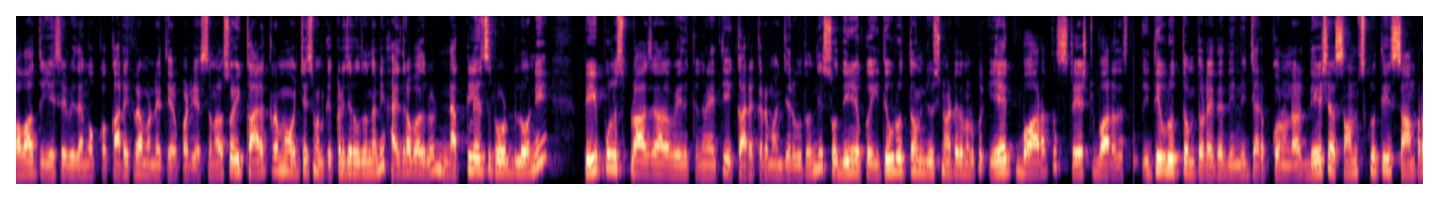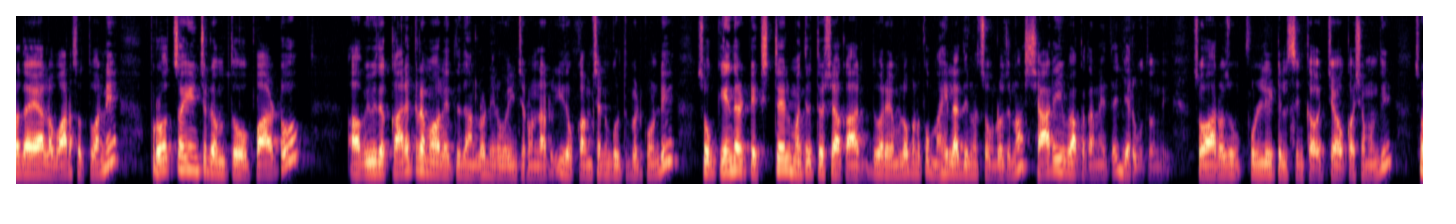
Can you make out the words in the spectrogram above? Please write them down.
కవాతు చేసే విధంగా ఒక కార్యక్రమాన్ని అయితే ఏర్పాటు చేస్తున్నారు. సో ఈ కార్యక్రమం వచ్చేసి మనకి ఎక్కడ జరుగుతుందండి హైదరాబాద్లోని నక్లెస్ రోడ్లోని పీపుల్స్ ప్లాజా వేదికగా అయితే ఈ కార్యక్రమం జరుగుతుంది. సో దీని యొక్క ఇతివృత్తం చూసినట్టయితే మనకు ఏక్ భారత్ శ్రేష్ఠ భారత్ ఇతివృత్తంతో అయితే దీన్ని జరుపుకొని ఉన్నారు దేశ సంస్కృతి సాంప్రదాయాల వారసత్వాన్ని ప్రోత్సహించడంతో పాటు వివిధ కార్యక్రమాలు అయితే దాంట్లో నిర్వహించనున్నారు. ఇది ఒక అంశాన్ని గుర్తుపెట్టుకోండి. సో కేంద్ర టెక్స్టైల్ మంత్రిత్వ శాఖ ఆధ్వర్యంలో మనకు మహిళా దినోత్సవం రోజున శారీ వాకథాన్ అయితే జరుగుతుంది. సో ఆ రోజు ఫుల్ డీటెయిల్స్ ఇంకా వచ్చే అవకాశం ఉంది. సో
